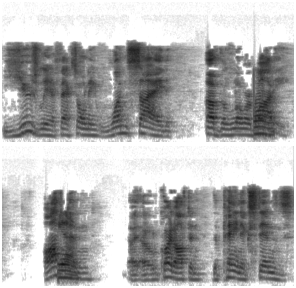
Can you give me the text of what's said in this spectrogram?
usually affects only one side of the lower body. Often, uh, uh, quite often, the pain extends.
